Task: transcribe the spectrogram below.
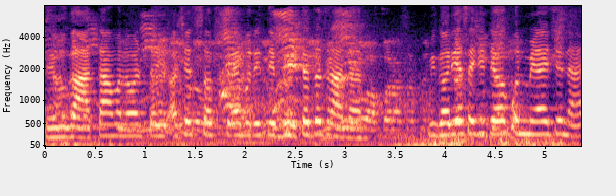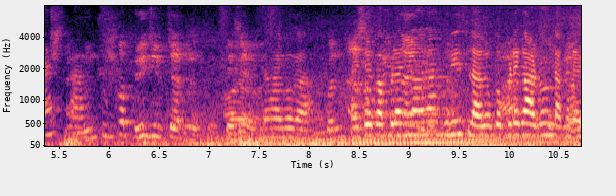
दोन बघा आता आम्हाला वाटतं असेच सबस्क्रायबर इथे भेटतच राहणार. मी घरी असायचे तेव्हा कोण मिळायचे नाही. हा, म्हणून तुमका फ्रीज विचारलं होतं त्याच्यावर. हा बघा. अशा कपड्यांना ना ग्रीस लागलो कपडे काढून टाकले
